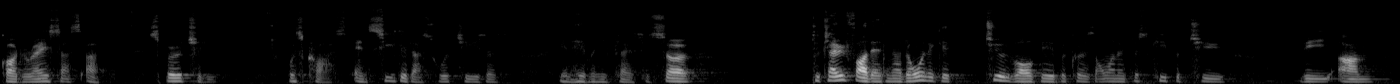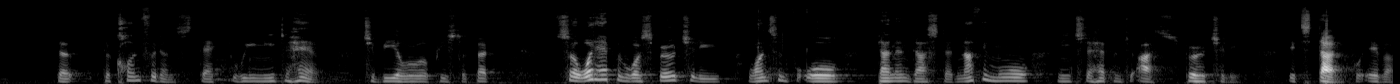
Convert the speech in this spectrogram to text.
God raised us up spiritually with Christ and seated us with Jesus in heavenly places. So, to clarify that, and I don't want to get too involved there because I want to just keep it to the, um, the, the confidence that we need to have to be a royal priesthood. But so, what happened was spiritually, once and for all, done and dusted. Nothing more needs to happen to us spiritually it's done forever.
